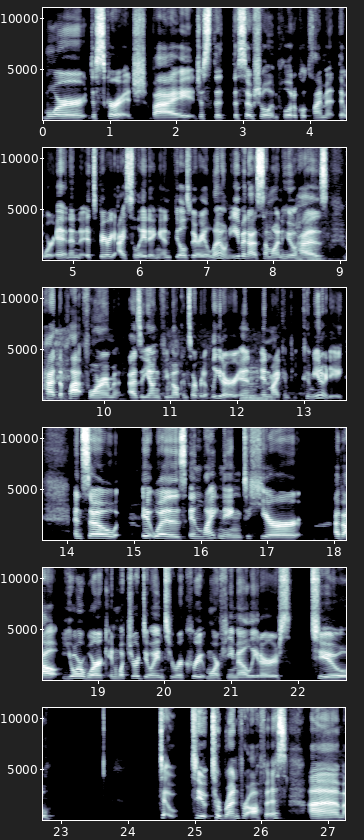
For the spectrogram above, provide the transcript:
more discouraged by just the the social and political climate that we're in and it's very isolating and feels very alone even as someone who mm-hmm. has had the platform as a young female conservative leader in mm. in my com- community and so it was enlightening to hear about your work and what you're doing to recruit more female leaders to to to to run for office. Um,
